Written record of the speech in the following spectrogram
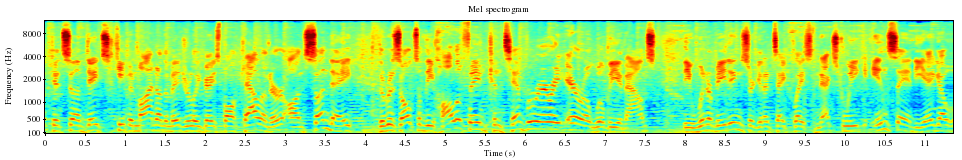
look at some dates to keep in mind on the Major League Baseball calendar. On Sunday, the results of the Hall of Fame Contemporary Era will be announced. The winter meetings are going to take place next week in San Diego.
